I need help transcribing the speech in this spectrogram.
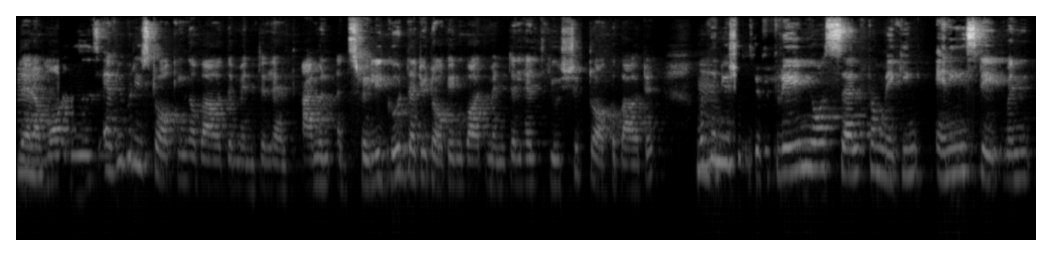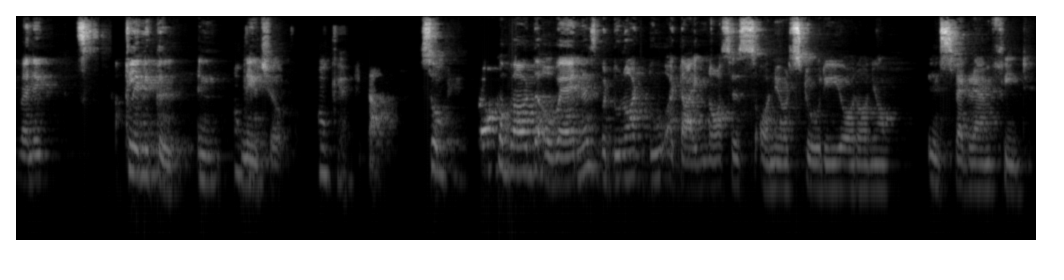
there are hmm. models everybody's talking about the mental health i mean it's really good that you're talking about mental health you should talk about it but mm. then you should refrain yourself from making any statement when it's clinical in okay. nature okay yeah. So talk about the awareness but do not do a diagnosis on your story or on your instagram feed.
